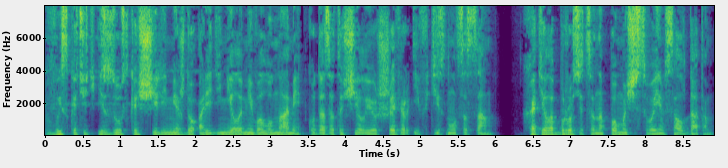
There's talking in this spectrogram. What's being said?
выскочить из узкой щели между оледенелыми валунами, куда затащил ее Шефер и втиснулся сам. Хотела броситься на помощь своим солдатам.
